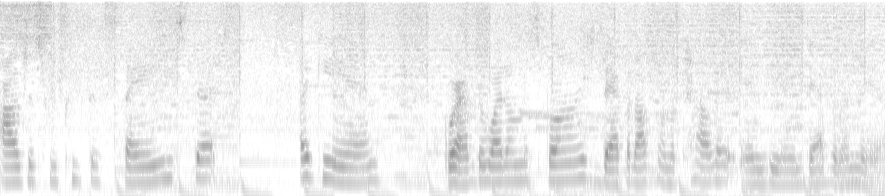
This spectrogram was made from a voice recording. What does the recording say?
I'll just repeat the same steps again Grab the white on the sponge, dab it off on the palette, and then dab it the nail.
